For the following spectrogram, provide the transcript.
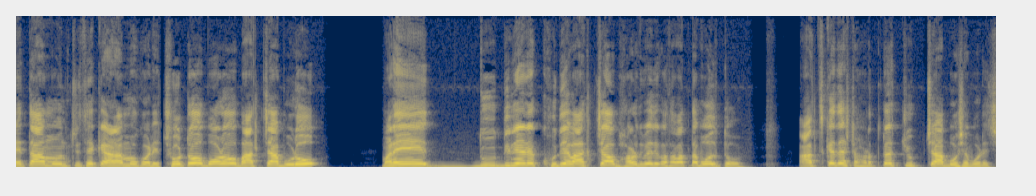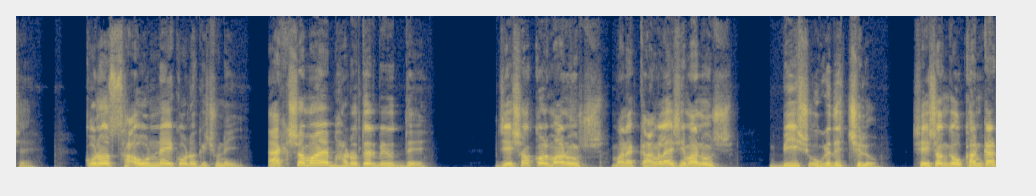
নেতা, মন্ত্রী থেকে আরম্ভ করে ছোট, বড়, বাচ্চা, বুড়ো মানে দুদিনের খুদে বাচ্চাও ভারত বিরোধী কথাবার্তা বলতো, আজকে দেশটা হঠাৎ করে চুপচাপ বসে পড়েছে। কোনো সাউন্ড নেই, কোনো কিছু নেই। এক সময় ভারতের বিরুদ্ধে যে সকল মানুষ মানে কাংলাদেশি মানুষ, বিষ উগড়ে দিচ্ছিল, সেই সঙ্গে ওখানকার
